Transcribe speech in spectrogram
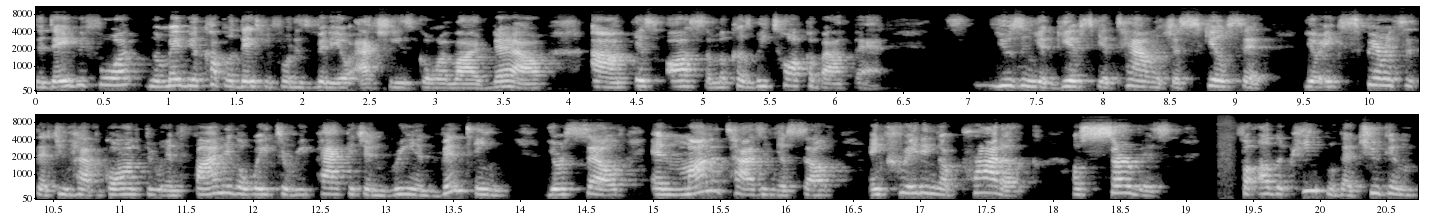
the day before, no, maybe a couple of days before this video actually is going live now, um, it's awesome because we talk about that. Using your gifts, your talents, your skill set, your experiences that you have gone through and finding a way to repackage and reinventing yourself and monetizing yourself and creating a product, a service for other people that you can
